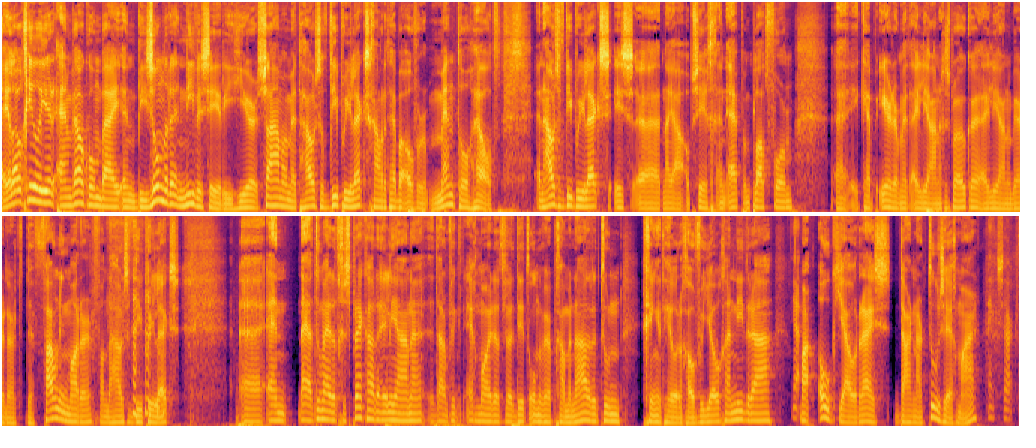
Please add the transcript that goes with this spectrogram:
Hey, hallo Giel hier en welkom bij een bijzondere nieuwe serie. Hier samen met House of Deep Relax gaan we het hebben over mental health. En House of Deep Relax is uh, nou ja, op zich een app, een platform. Uh, ik heb eerder met Eliane gesproken, Eliane Berdard, de founding mother van de House of Deep Relax. Uh, en nou ja, toen wij dat gesprek hadden, Eliane, daarom vind ik het echt mooi dat we dit onderwerp gaan benaderen. Toen ging het heel erg over yoga nidra, ja. maar ook jouw reis daar naartoe, zeg maar. Exact.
